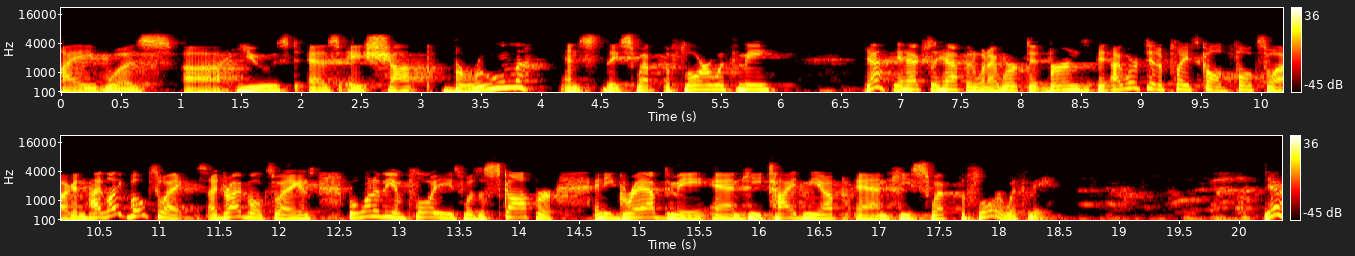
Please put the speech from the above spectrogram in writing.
I was uh, used as a shop broom, and they swept the floor with me. Yeah, it actually happened when I worked at Burns. I worked at a place called Volkswagen. I like Volkswagens. I drive Volkswagens, but one of the employees was a scoffer and he grabbed me and he tied me up and he swept the floor with me. Yeah.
